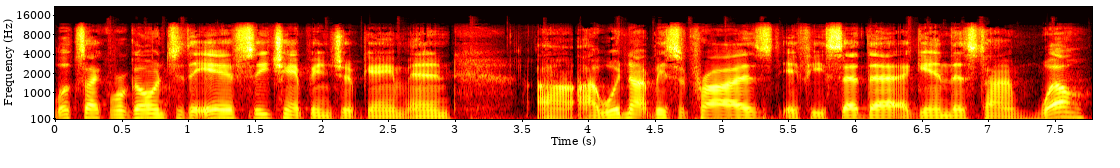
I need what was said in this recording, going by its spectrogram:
looks like we're going to the AFC Championship game," and uh, I would not be surprised if he said that again this time. Well,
